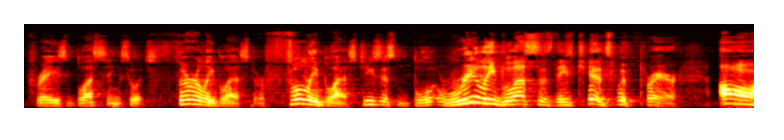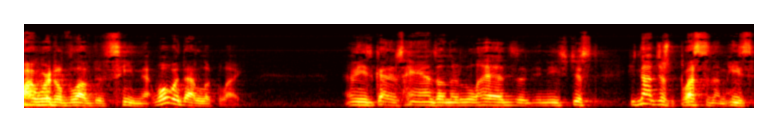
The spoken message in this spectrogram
phrase blessing, so it's thoroughly blessed or fully blessed. Jesus bl- really blesses these kids with prayer. Oh, I would have loved to have seen that. What would that look like? I mean, he's got his hands on their little heads, and, and he's just, he's not just blessing them, he's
